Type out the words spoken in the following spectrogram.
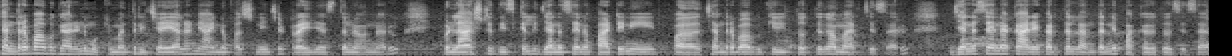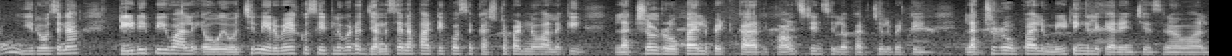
చంద్రబాబు గారిని ముఖ్యమంత్రి చేయాలని ఆయన ఫస్ట్ నుంచి ట్రై చేస్తూనే ఉన్నారు. ఇప్పుడు లాస్ట్ తీసుకెళ్ళి జనసేన పార్టీని చంద్రబాబుకి తొత్తుగా మార్చేశారు. జనసేన కార్యకర్తలు అందరినీ పక్కకు తోసేశారు. ఈ రోజున టీడీపీ వాళ్ళ వచ్చిన ఇరవై ఒక్క సీట్లు కూడా జనసేన పార్టీ కోసం కష్టపడిన వాళ్ళకి లక్షల రూపాయలు పెట్టి కాన్స్టిట్యున్సీలో ఖర్చులు పెట్టి లక్ష రూపాయలు మీటింగ్లకి అరేంజ్ చేసిన వాళ్ళు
